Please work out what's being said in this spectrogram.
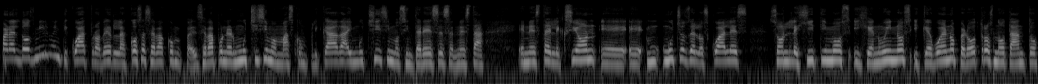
para el 2024, a ver, la cosa se va a, se va a poner muchísimo más complicada, hay muchísimos intereses en esta, en esta elección, eh, eh, muchos de los cuales son legítimos y genuinos y que bueno, pero otros no tanto,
